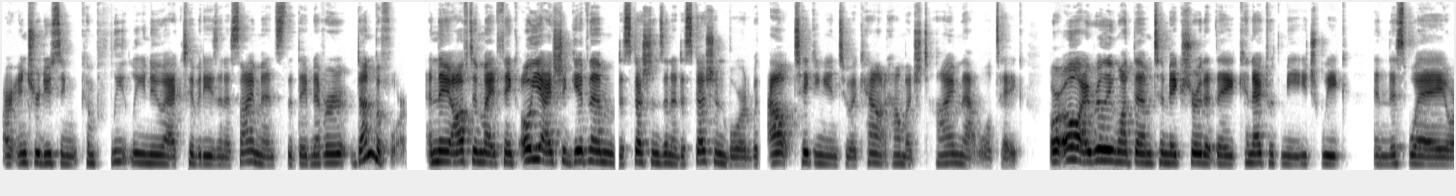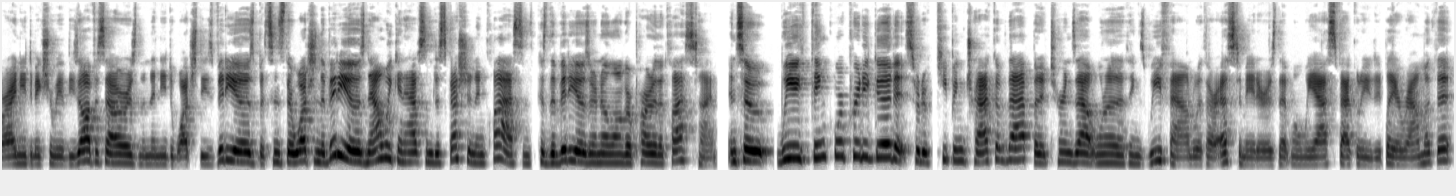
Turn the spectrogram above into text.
are introducing completely new activities and assignments that they've never done before. And they often might think, oh, yeah, I should give them discussions in a discussion board without taking into account how much time that will take or oh, I really want them to make sure that they connect with me each week in this way, or I need to make sure we have these office hours and then they need to watch these videos. But since they're watching the videos, now we can have some discussion in class because the videos are no longer part of the class time. And so we think we're pretty good at sort of keeping track of that. But it turns out one of the things we found with our estimator is that when we asked faculty to play around with it,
